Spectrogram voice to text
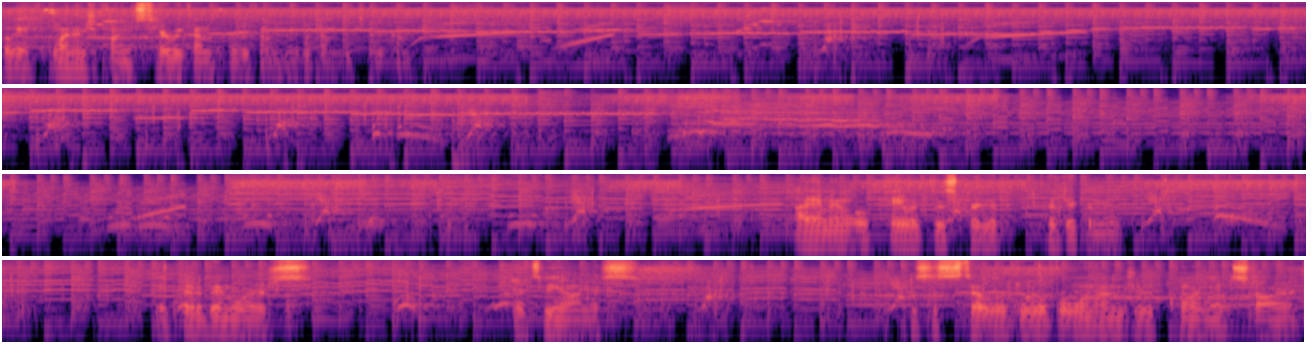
Okay, 100 coins. Here we come. Here we come. Here we come. Here we come. I am okay with this predicament. It could have been worse. Let's be honest. This is still a doable 100 coin star.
